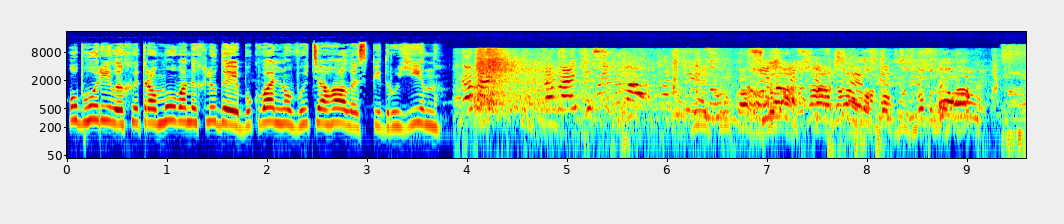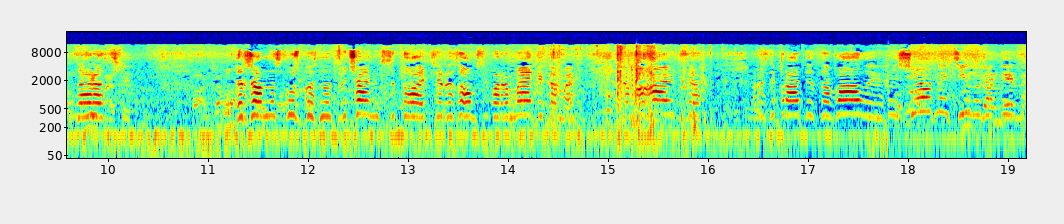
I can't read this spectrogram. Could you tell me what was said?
Обгорілих і травмованих людей буквально витягали з під руїн. Зараз Державна служба з надзвичайних ситуацій разом з парамедиками намагаються розібрати завали. Ще одне тіло людини.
